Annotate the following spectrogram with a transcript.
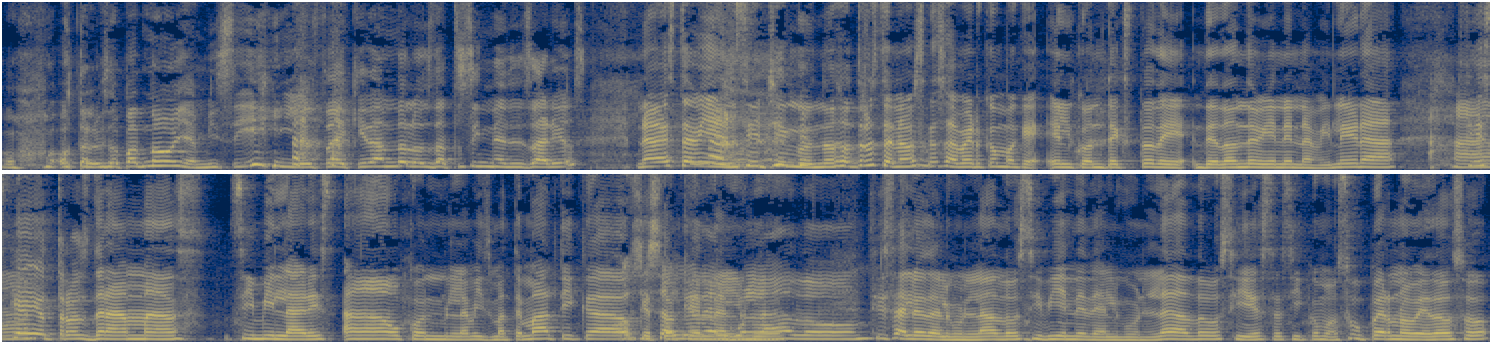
o, tal vez a Pat no, y a mí sí, y estoy aquí dando los datos innecesarios. No, está bien, sí, chingos. Nosotros tenemos que saber como que el contexto de, de dónde viene Navilera, si es que hay otros dramas similares a o con la misma temática, o, que si salió de algún lado. Si salió de algún lado, si viene de algún lado, si es así como súper novedoso,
